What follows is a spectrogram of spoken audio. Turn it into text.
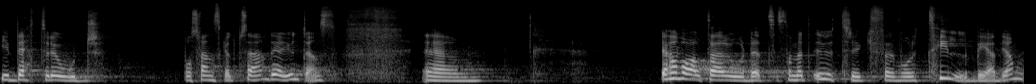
I bättre ord på svenska, det är ju inte ens. Ehm, jag har valt det här ordet som ett uttryck för vår tillbedjan.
